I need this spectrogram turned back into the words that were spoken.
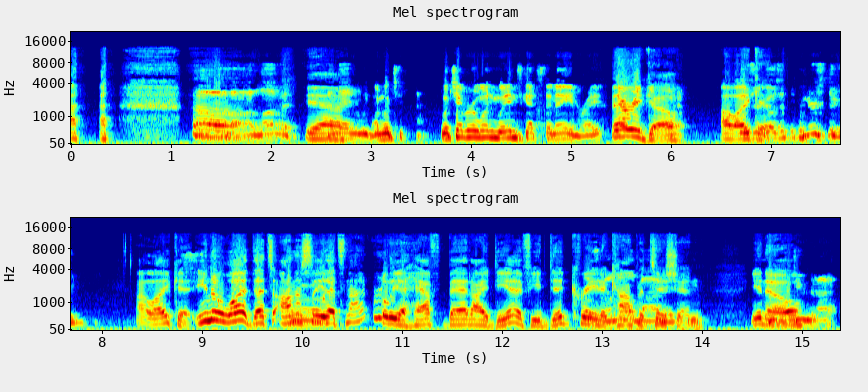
oh, I love it. Yeah. And then we And which, whichever one wins gets the name, right? There we go. I like user goes it. in the beer stew. I like it. You know what? That's honestly Uh, that's not really a half bad idea if you did create a Listen, about competition. You know, Do not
